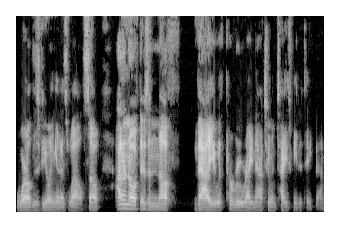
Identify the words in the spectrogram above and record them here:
world is viewing it as well. So I don't know if there's enough value with Peru right now to entice me to take them.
